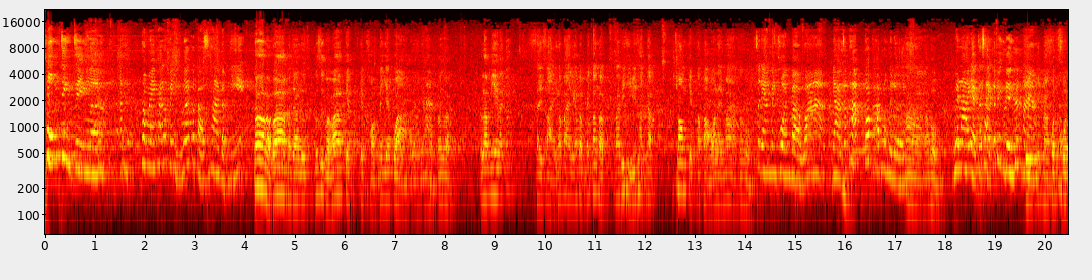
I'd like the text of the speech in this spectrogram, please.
คุ้มจริง ๆ เลยอะทำไมคะทำไมถึงเลือกกระเป๋าสะพายแบบนี้ ก็แบบว่ามันจะรู้รู้สึกแบบว่าเก็บเก็บของได้เยอะกว่าอะไรเงี้ยค่ะ ผมก็แบบเวลามีอะไรก็ใส่ใส่เข้าไปเลยครับแบบไม่ต้องแบบมาพิถีพิถันกับช่องเก็บกระเป๋าอะไรมากครับผมแสดงเป็นคนแบบว่า อยากจะพับก็พับลงไปเลย อ่าครับผมเวลาอยากจะใส่ก็ดึงดึงๆขึ้นมา ดึงขึ้นมาค้นคน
